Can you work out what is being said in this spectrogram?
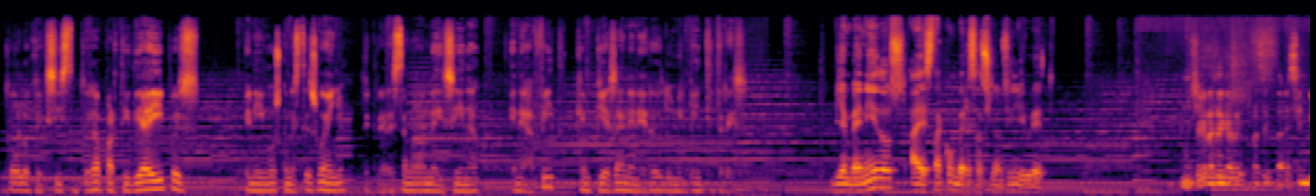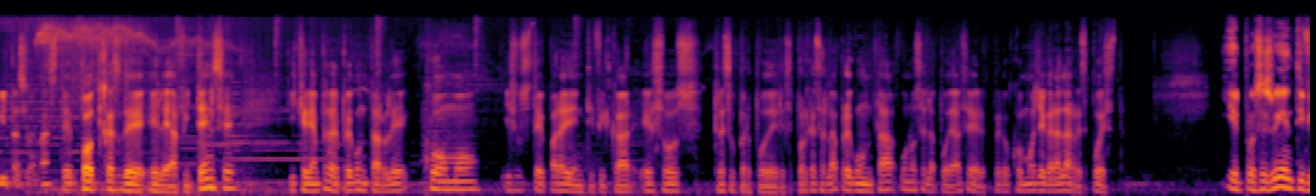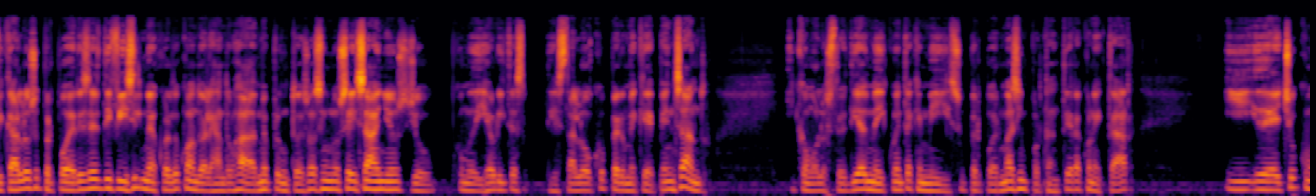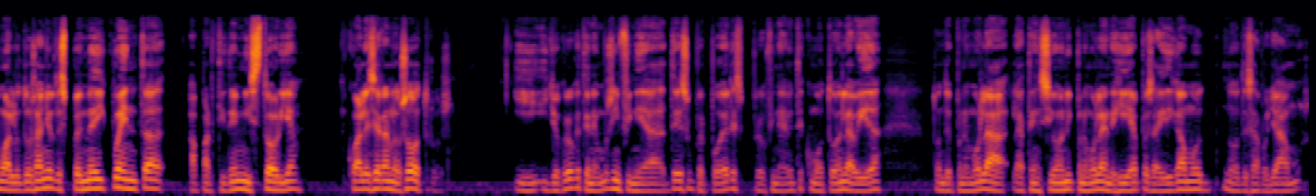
todo lo que existe. Entonces a partir de ahí pues venimos con este sueño de crear esta nueva medicina en EAFIT que empieza en enero del 2023 Bienvenidos a esta conversación sin libreto. Muchas gracias Gabriel por aceptar esta invitación a este podcast de El EAFITense y quería empezar a preguntarle cómo hizo usted para identificar esos tres superpoderes? Porque hacer la pregunta uno se la puede hacer, pero ¿cómo llegar a la respuesta? Y el proceso de identificar los superpoderes es difícil. Me acuerdo cuando Alejandro Haddad me preguntó eso hace unos seis años. Yo, como dije ahorita, está loco, pero me quedé pensando. Y como los tres días me di cuenta que mi superpoder más importante era conectar. Y de hecho, como a los dos años después me di cuenta, a partir de mi historia, cuáles eran los otros. Y, yo creo que tenemos infinidad de superpoderes, pero finalmente como todo en la vida, donde ponemos la, atención y ponemos la energía, pues ahí digamos nos desarrollamos.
